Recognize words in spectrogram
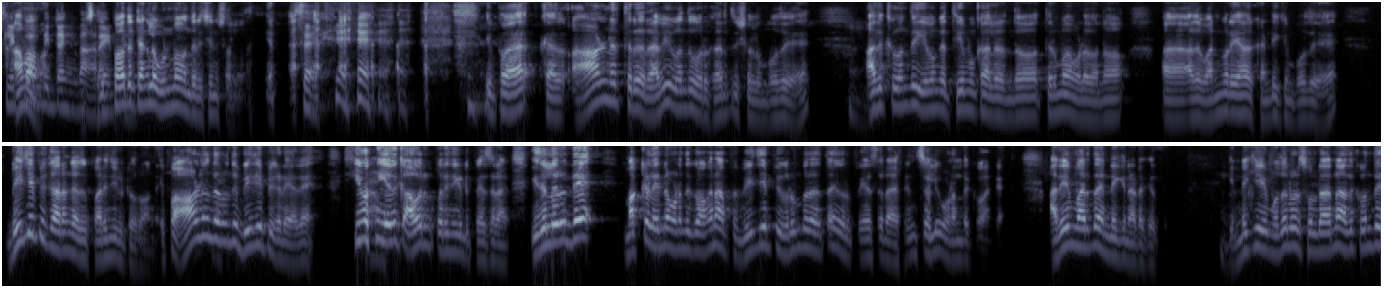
ஸ்லிப் ஆஃப் தி டங் தான் ஸ்லிப் ஆஃப் தி டங்ல உண்மை வந்துருச்சுன்னு சொல்லலாம். இப்ப ஆளுநர் திரு ரவி வந்து ஒரு கருத்து சொல்லும்போது. அதுக்கு வந்து இவங்க திமுக இருந்தோ திருமாவளவனோ அது வன்முறையாக கண்டிக்கும் போது பிஜேபி காரங்க அதுக்கு பறிஞ்சுக்கிட்டு வருவாங்க. இப்ப ஆளுநர் வந்து பிஜேபி கிடையாதே? இவங்க. எதுக்கு அவருக்கு பறிஞ்சுக்கிட்டு பேசுறாங்க? இதுல இருந்தே மக்கள் என்ன உணர்ந்துக்குவாங்கன்னா அப்ப பிஜேபி விரும்புறதை தான் இவர் பேசுறாருன்னு சொல்லி உணர்ந்துக்குவாங்க. அதே மாதிரி தான் இன்னைக்கு நடக்குது. இன்னைக்கு முதல்வர் சொல்றாருன்னா அதுக்கு வந்து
